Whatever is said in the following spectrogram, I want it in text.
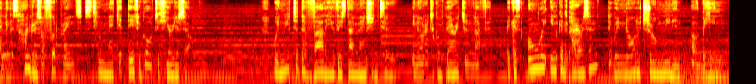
Endless hundreds of footprints still make it difficult to hear yourself. We need to devalue this dimension too in order to compare it to nothing, because only in comparison do we know the true meaning of being.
